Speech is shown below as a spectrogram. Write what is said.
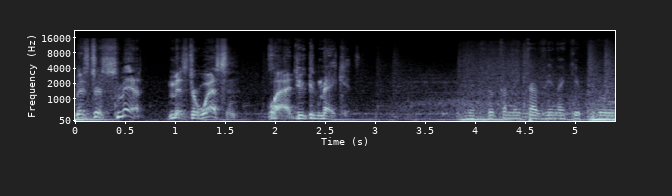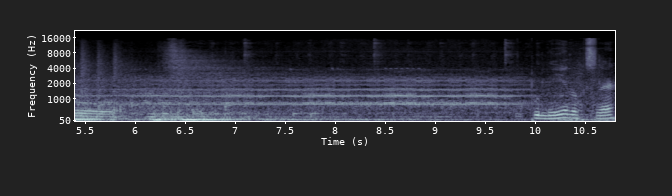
Mr. Smith, Mr. Wesson, glad you could make it. O metrô também tá vindo aqui pro. Linux, né?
